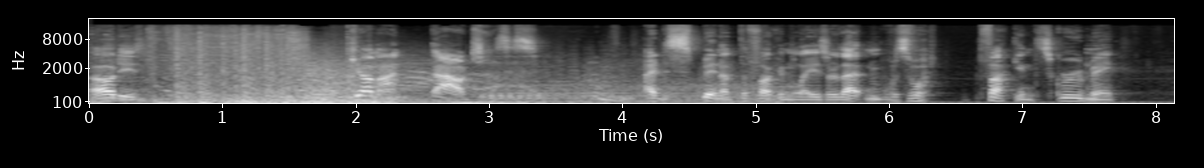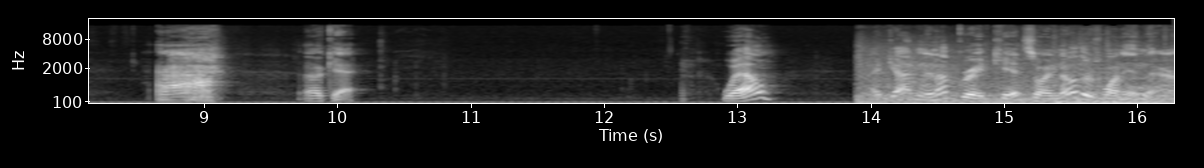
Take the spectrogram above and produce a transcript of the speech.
Oh, jeez. Come on. Oh, Jesus. I had to spin up the fucking laser. That was what fucking screwed me. Ah. Okay. Well, I'd gotten an upgrade kit, so I know there's one in there.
